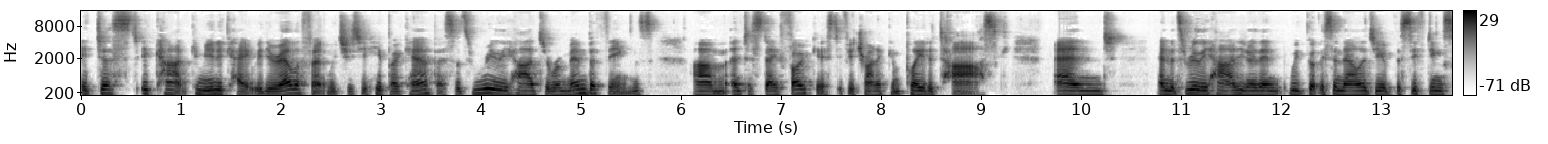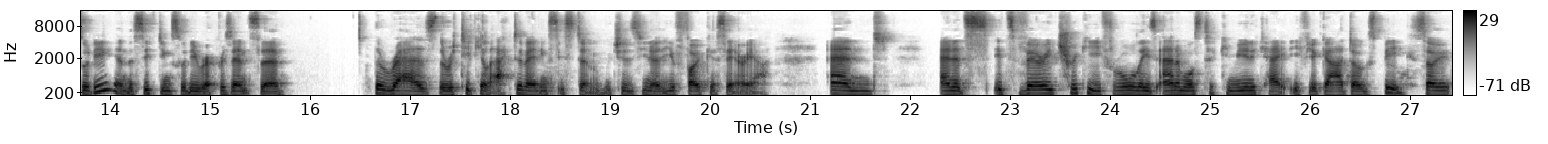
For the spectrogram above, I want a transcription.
it just it can't communicate with your elephant, which is your hippocampus. It's really hard to remember things um, and to stay focused if you're trying to complete a task. And and it's really hard, you know. Then we've got this analogy of the sifting sooty, and the sifting sooty represents the the RAS, the reticular activating system, which is you know your focus area, and and it's it's very tricky for all these animals to communicate if your guard dog's big. So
